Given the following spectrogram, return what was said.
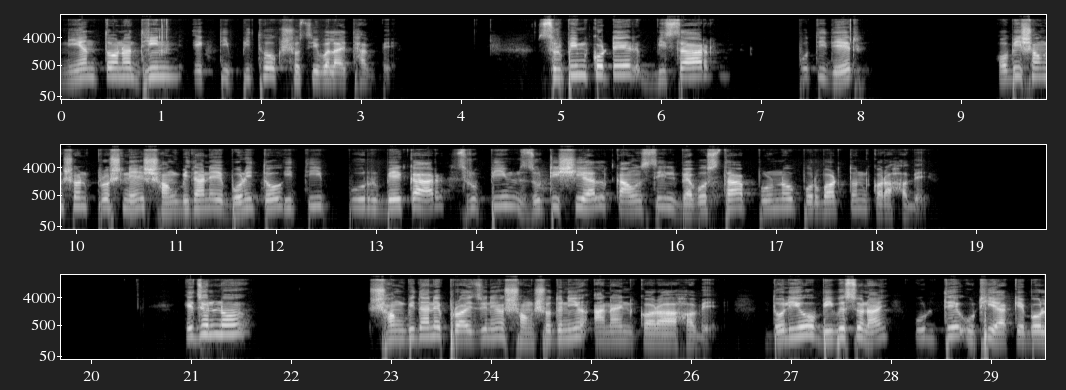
নিয়ন্ত্রণাধীন একটি পৃথক সচিবালয় থাকবে। সুপ্রিম কোর্টের বিচারপতিদের অভিশংসন প্রশ্নে সংবিধানে বর্ণিত ইতিপূর্বেকার সুপ্রিম জুডিশিয়াল কাউন্সিল ব্যবস্থা পূর্ণ প্রবর্তন করা হবে। এজন্য সংবিধানে প্রয়োজনীয় সংশোধনীয় আনায়ন করা হবে। দলীয় বিবেচনায় ঊর্ধ্বে উঠিয়া কেবল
